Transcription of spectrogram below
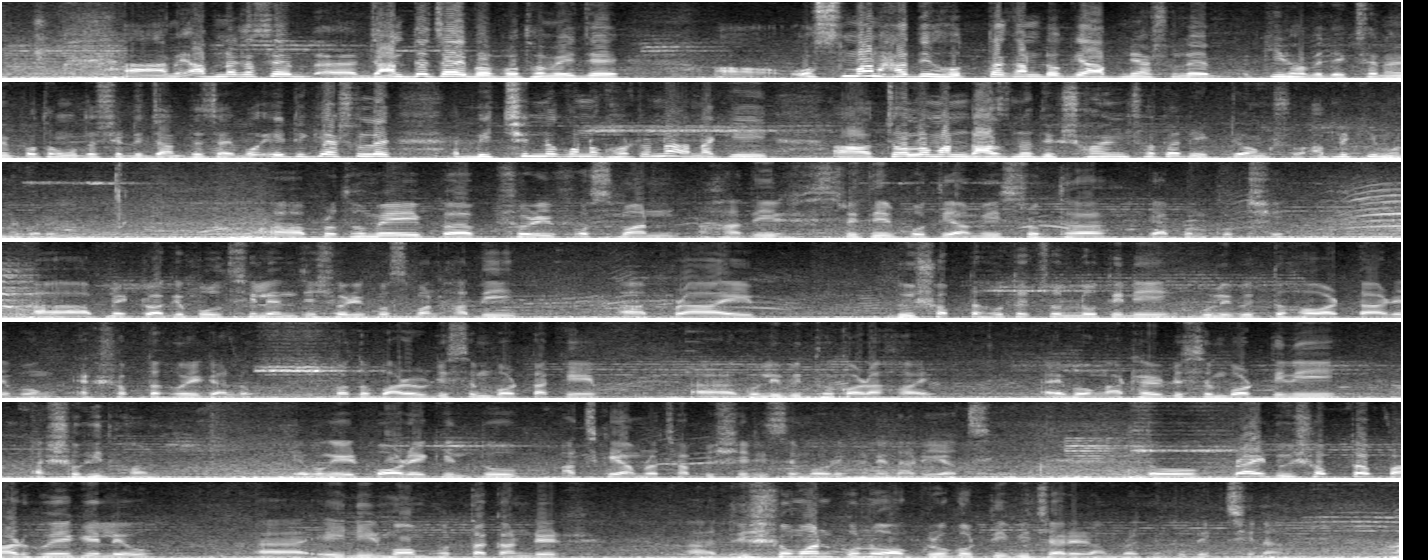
আমি আপনার কাছে জানতে চাইব প্রথমেই যে ওসমান হাদি হত্যাকাণ্ডকে আপনি আসলে কীভাবে দেখছেন? আমি প্রথমত সেটি জানতে চাইব। এটি কি আসলে বিচ্ছিন্ন কোনো ঘটনা নাকি চলমান রাজনৈতিক সহিংসতারই একটি অংশ? আপনি কি মনে করেন? প্রথমেই শরীফ ওসমান হাদির স্মৃতির প্রতি আমি শ্রদ্ধা জ্ঞাপন করছি। আপনি একটু আগে বলছিলেন যে শরীফ ওসমান হাদি প্রায় দুই সপ্তাহ হতে চলল তিনি গুলিবিদ্ধ হওয়ার তার এবং এক সপ্তাহ হয়ে গেল। গত বারোই ডিসেম্বর তাকে গুলিবিদ্ধ করা হয় এবং আঠারোই ডিসেম্বর তিনি শহীদ হন এবং এরপরে কিন্তু আজকে আমরা ছাব্বিশে ডিসেম্বর এখানে দাঁড়িয়ে আছি। তো প্রায় দুই সপ্তাহ পার হয়ে গেলেও এই নির্মম হত্যাকাণ্ডের দৃশ্যমান কোনো অগ্রগতি বিচারের আমরা কিন্তু দেখছি না।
